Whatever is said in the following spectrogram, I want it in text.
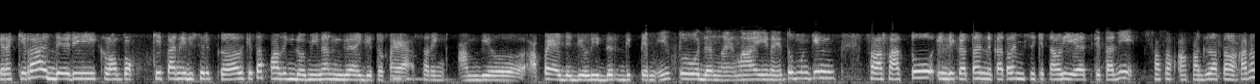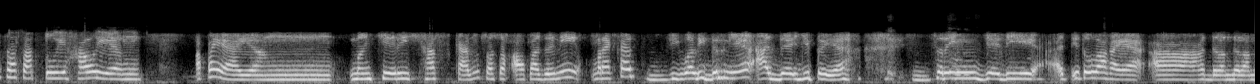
kira-kira dari kelompok kita nih di circle kita paling dominan enggak gitu? Kayak hmm. sering ambil apa ya jadi leader di tim itu dan lain-lain. Nah itu mungkin salah satu indikator-indikator yang bisa kita lihat. Kita nih sosok apa gitu atau karena salah satu hal yang apa ya yang menciri khaskan sosok alpha ini mereka jiwa leadernya ada gitu ya sering jadi itulah kayak uh, dalam dalam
